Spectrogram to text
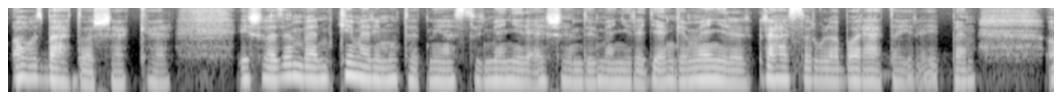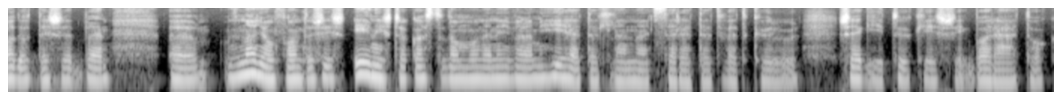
ahhoz bátorság kell. És ha az ember kimeri mutatni azt, hogy mennyire esendő, mennyire gyenge, mennyire rászorul a barátaira éppen adott esetben, ez nagyon fontos, és én is csak azt tudom mondani, hogy valami hihetetlen nagy szeretet vett körül, segítőkészség, barátok,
